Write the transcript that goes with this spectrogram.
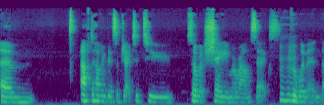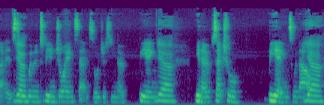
um after having been subjected to so much shame around sex Mhm. for women that is Yeah. for women to be enjoying sex or just you know being Yeah. you know sexual beings without Yeah.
